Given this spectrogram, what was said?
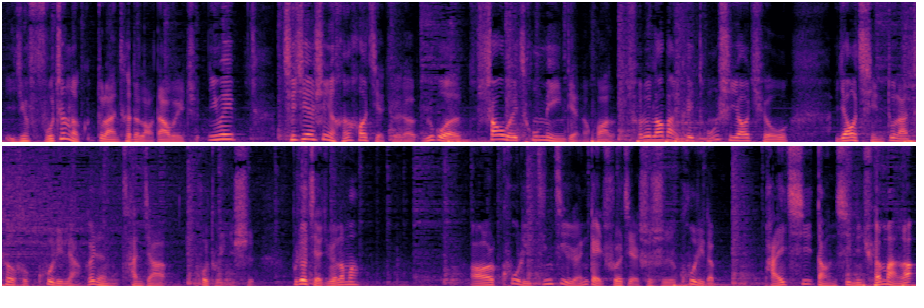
已经扶正了杜兰特的老大位置？因为其实这件事情很好解决的。如果稍微聪明一点的话，球队老板可以同时要求邀请杜兰特和库里两个人参加破土仪式，不就解决了吗？而库里经纪人给出的解释是，库里的排期档期已经全满了，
